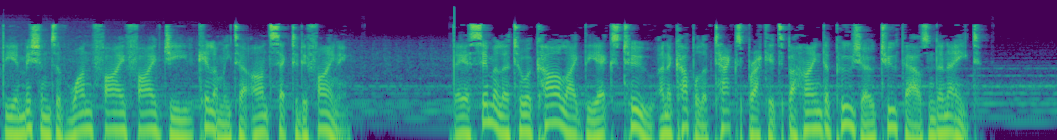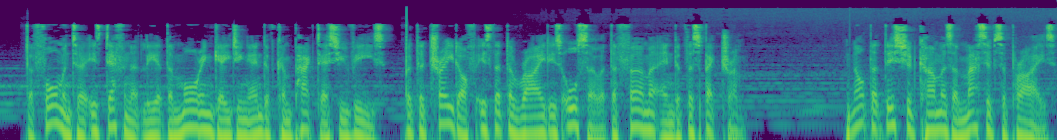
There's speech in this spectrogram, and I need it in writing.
the emissions of 155 g kilometer aren't sector-defining. They are similar to a car like the X2 and a couple of tax brackets behind the Peugeot 2008. The Formentor is definitely at the more engaging end of compact SUVs, but the trade-off is that the ride is also at the firmer end of the spectrum. Not that this should come as a massive surprise,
